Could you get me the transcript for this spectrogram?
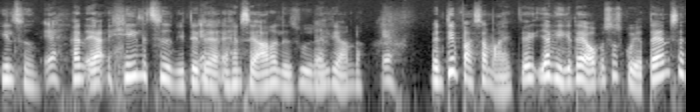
hele tiden. Ja. Han er hele tiden i det Ja. der, at han ser anderledes ud end alle de andre. Ja. Men det var så mig. Jeg gik derop, og så skulle jeg danse.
